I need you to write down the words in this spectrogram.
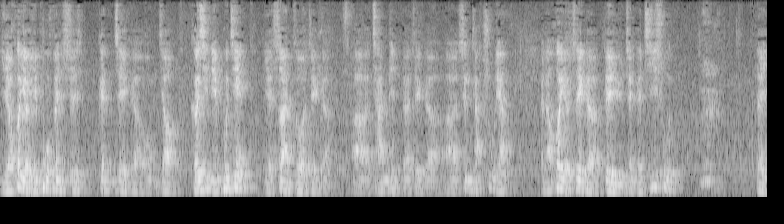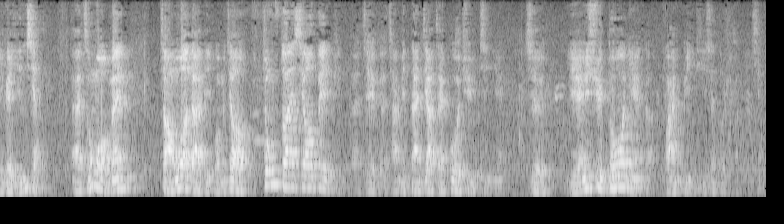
也会有一部分是跟这个我们叫核心零部件也算作这个呃产品的这个呃生产数量，可能会有这个对于整个基数。的一个影响，呃，从我们掌握的，我们叫终端消费品的这个产品单价，在过去几年是连续多年的环比提升，都是很明显的。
